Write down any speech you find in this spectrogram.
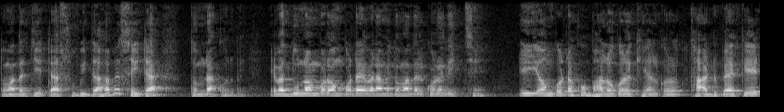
তোমাদের যেটা সুবিধা হবে সেটা তোমরা করবে। এবার দু নম্বর অঙ্কটা এবার আমি তোমাদের করে দিচ্ছি। এই অঙ্কটা খুব ভালো করে খেয়াল করো। থার্ড ব্র্যাকেট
